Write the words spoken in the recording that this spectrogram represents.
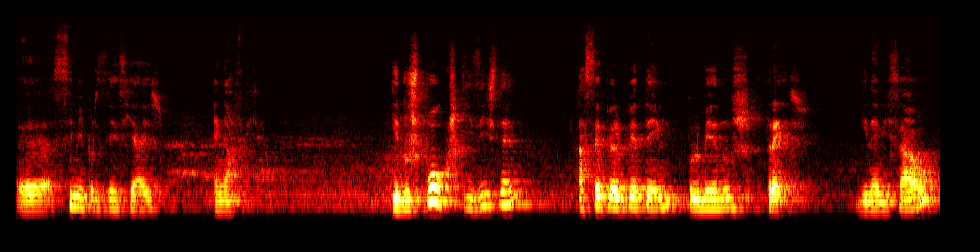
uh, semipresidenciais em África. E dos poucos que existem, a CPLP tem pelo menos três: Guiné-Bissau,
